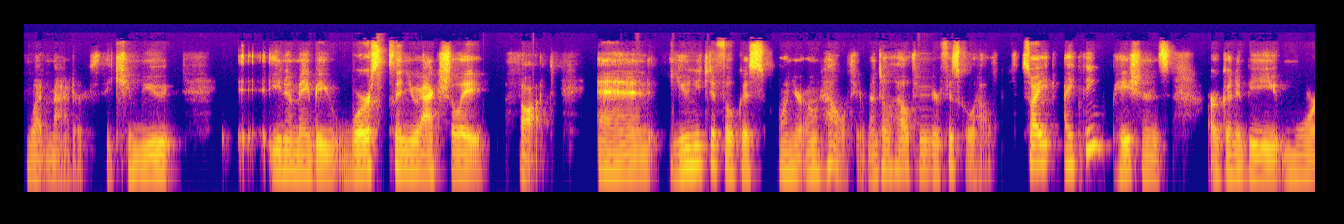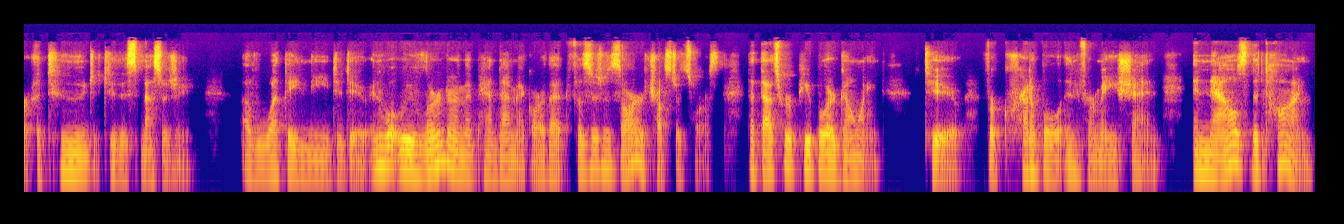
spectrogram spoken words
what matters. The commute, you know, may be worse than you actually thought. And you need to focus on your own health, your mental health, your physical health. So I, I think patients are going to be more attuned to this messaging of what they need to do. And what we've learned during the pandemic are that physicians are a trusted source, that that's where people are going to for credible information. And now's the time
